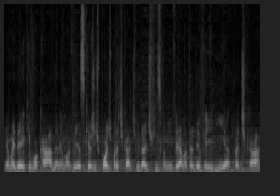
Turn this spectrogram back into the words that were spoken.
É uma ideia equivocada, né? Uma vez que a gente pode praticar atividade física no inverno, até deveria praticar,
